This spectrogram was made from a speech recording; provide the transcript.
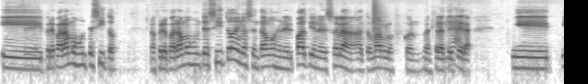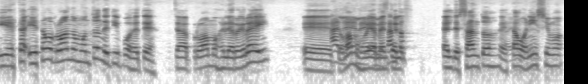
y Sí. preparamos un tecito. Nos preparamos un tecito y nos sentamos en el patio, en el sol, a, a tomarlo con nuestra Genial. tetera. Y, y, está, y estamos probando un montón de tipos de té. Ya probamos el Earl Grey, eh, Ah, ¿el de- tomamos el el obviamente el, el de Santos, está, bien, buenísimo.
